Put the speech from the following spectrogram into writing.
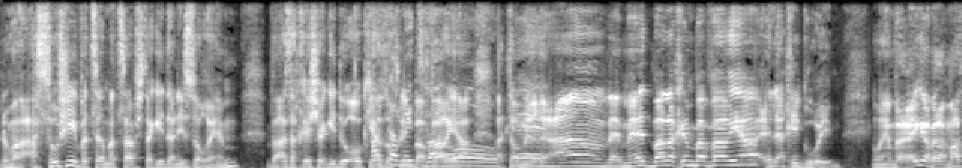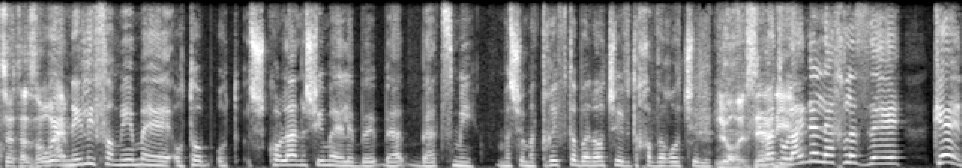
כלומר, אסור שייווצר מצב שתגיד אני זורם, ואז אחרי שיגידו אוקיי, אז אוכלים בוואריה, כן. אתה אומר, אה, באמת בא לכם בוואריה? אלה הכי גרועים. אומרים, רגע, אבל אמרת שאתה זורם. אני לפעמים, אה, אותו, אותו, כל האנשים האלה ב, ב, בעצמי, מה שמטריף את הבנות שלי ואת החברות שלי. לא, זה זאת אומרת, אני- אולי נלך לזה, כן.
